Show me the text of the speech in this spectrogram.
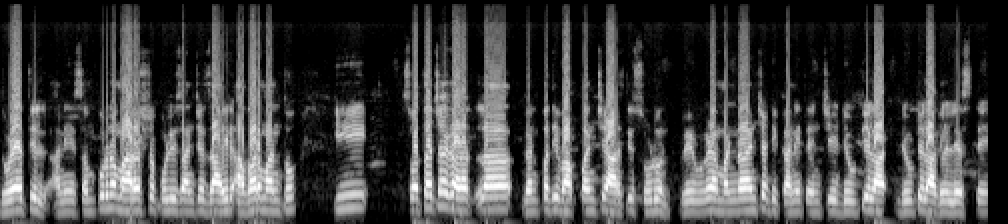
धुळ्यातील आणि संपूर्ण महाराष्ट्र पोलिसांचे जाहीर आभार मानतो की स्वतःच्या घरातला गणपती बाप्पांची आरती सोडून वेगवेगळ्या मंडळांच्या ठिकाणी त्यांची ड्युटी ला ड्युटी लागलेली असते.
